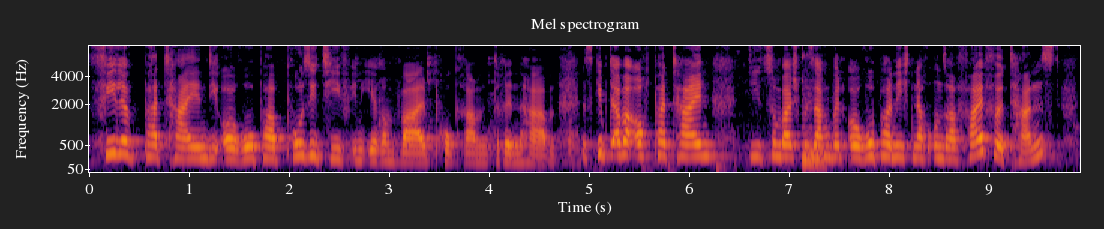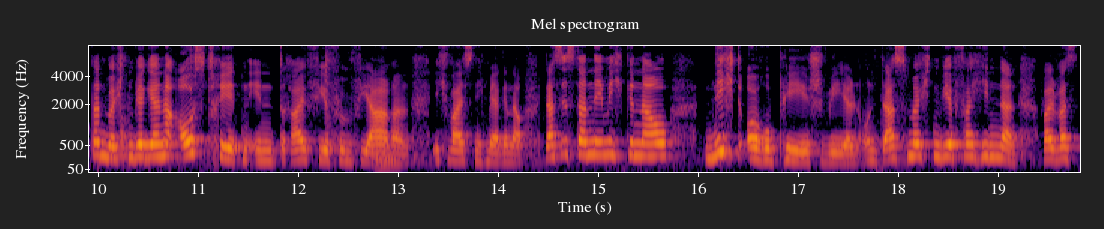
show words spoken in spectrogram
viele Parteien, die Europa positiv in ihrem Wahlprogramm drin haben. Es gibt aber auch Parteien, die zum Beispiel sagen, wenn Europa nicht nach unserer Pfeife tanzt, dann möchten wir gerne austreten in drei, vier, fünf Jahren. Ich weiß nicht mehr genau. Das ist dann nämlich genau nicht europäisch wählen. Und das möchten wir verhindern, weil was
